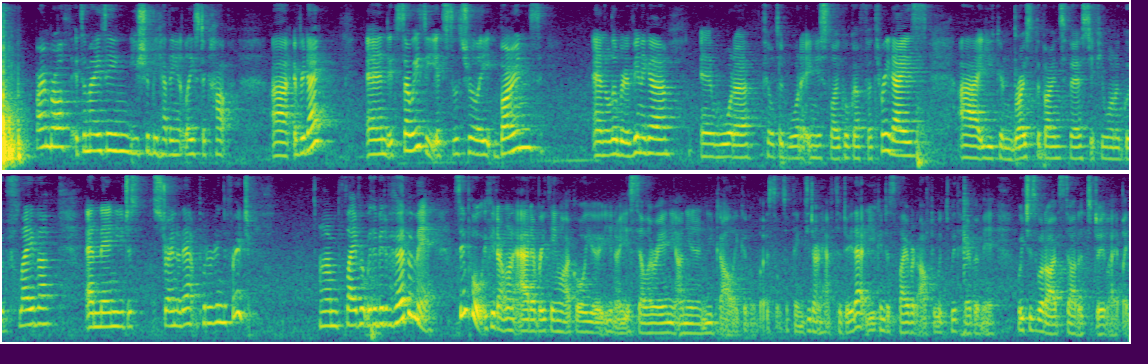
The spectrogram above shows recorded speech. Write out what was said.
Bone broth, it's amazing. You should be having at least a cup uh, every day. And it's so easy. It's literally bones and a little bit of vinegar and water, filtered water in your slow cooker for three days. Uh, you can roast the bones first if you want a good flavor. And then you just strain it out, and put it in the fridge. Um, flavor it with a bit of herbamare. Simple if you don't want to add everything like all your, you know, your celery and your onion and your garlic and all those sorts of things. You don't have to do that. You can just flavor it afterwards with herbamare, which is what I've started to do lately.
